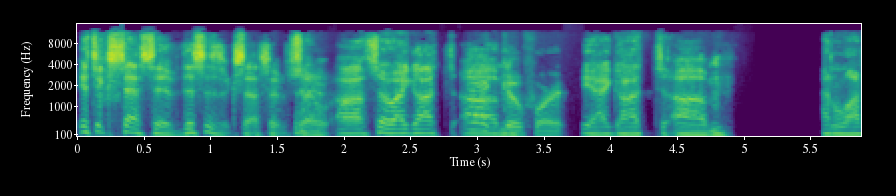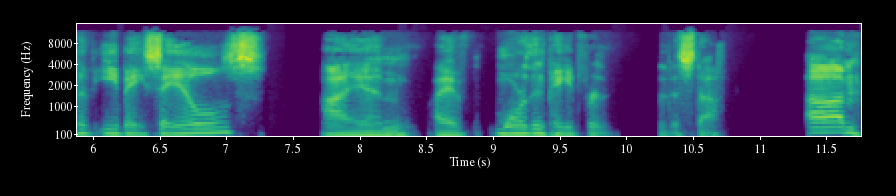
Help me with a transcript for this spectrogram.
it's excessive. This is excessive. So, uh, so I got, Yeah, um, go for it. yeah, I got um had a lot of eBay sales. I am I have more than paid for, for this stuff. Um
